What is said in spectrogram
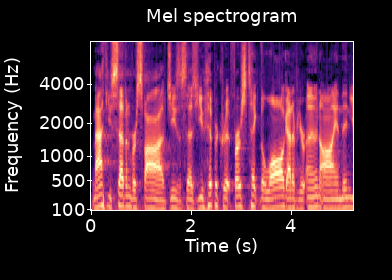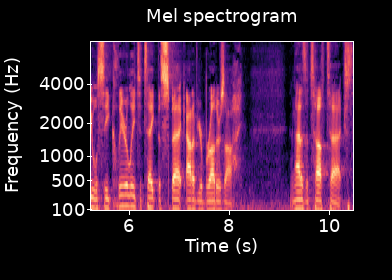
Matthew 7, verse 5, Jesus says, You hypocrite, first take the log out of your own eye, and then you will see clearly to take the speck out of your brother's eye. And that is a tough text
